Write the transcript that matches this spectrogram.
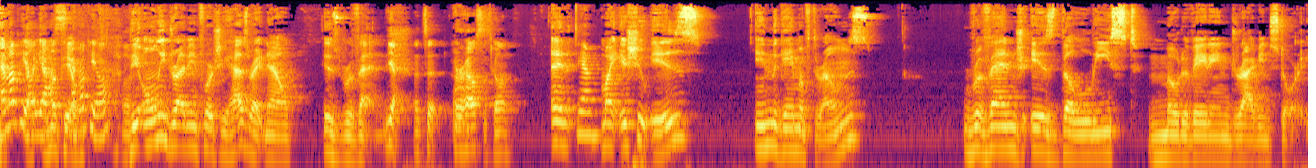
Emma Peel, yes, Emma Peel. Emma Peel. The only driving force she has right now is revenge. Yeah, that's it. Her house is gone. And Yeah. my issue is in the Game of Thrones, revenge is the least motivating driving story.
